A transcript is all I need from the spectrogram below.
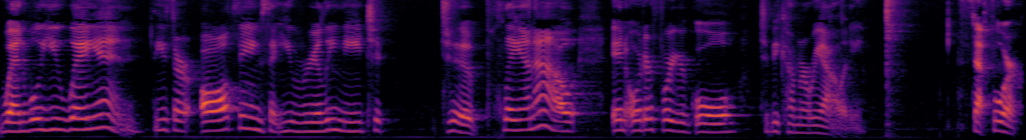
When will you weigh in? These are all things that you really need to, to plan out in order for your goal to become a reality. Step four,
